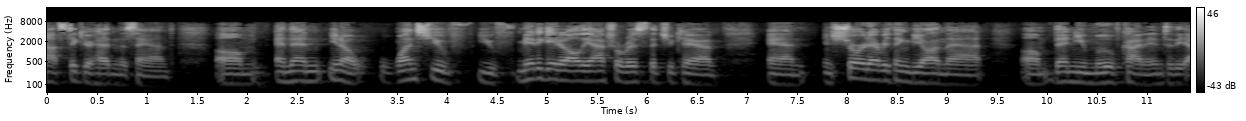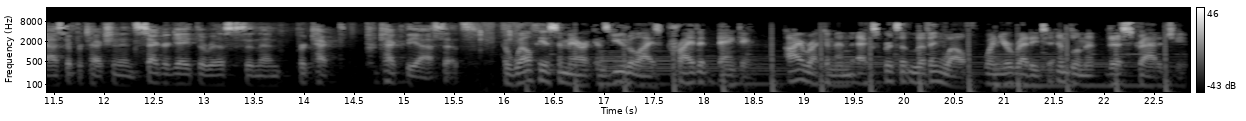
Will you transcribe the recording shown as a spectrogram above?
not stick your head in the sand. Um, and then, you know, once you've, you've mitigated all the actual risks that you can and insured everything beyond that, um, then you move kind of into the asset protection and segregate the risks and then protect, protect the assets. The wealthiest Americans utilize private banking. I recommend experts at Living Wealth when you're ready to implement this strategy.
